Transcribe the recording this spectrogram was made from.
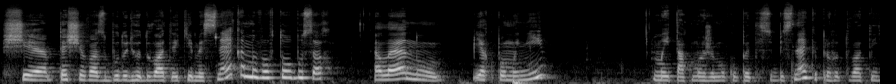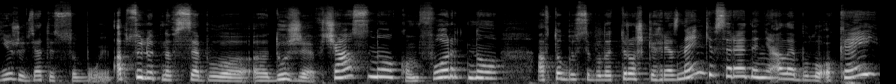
ще те, що вас будуть годувати якимись снеками в автобусах. Але, ну, як по мені, ми і так можемо купити собі снеки, приготувати їжу і взяти з собою. Абсолютно все було е, дуже вчасно, комфортно. Автобуси були трошки грязненькі всередині, але було окей.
